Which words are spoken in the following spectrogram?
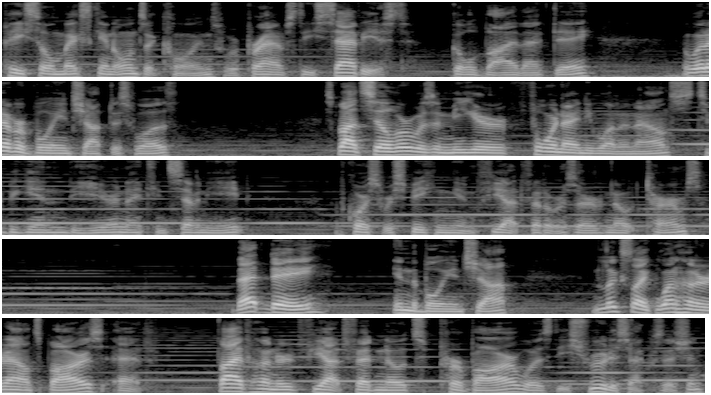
peso Mexican onza coins were perhaps the savviest gold buy that day, at whatever bullion shop this was. Spot silver was a meager 491 an ounce to begin the year 1978. Of course, we're speaking in fiat Federal Reserve note terms. That day, in the bullion shop, it looks like 100 ounce bars at 500 fiat Fed notes per bar was the shrewdest acquisition.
